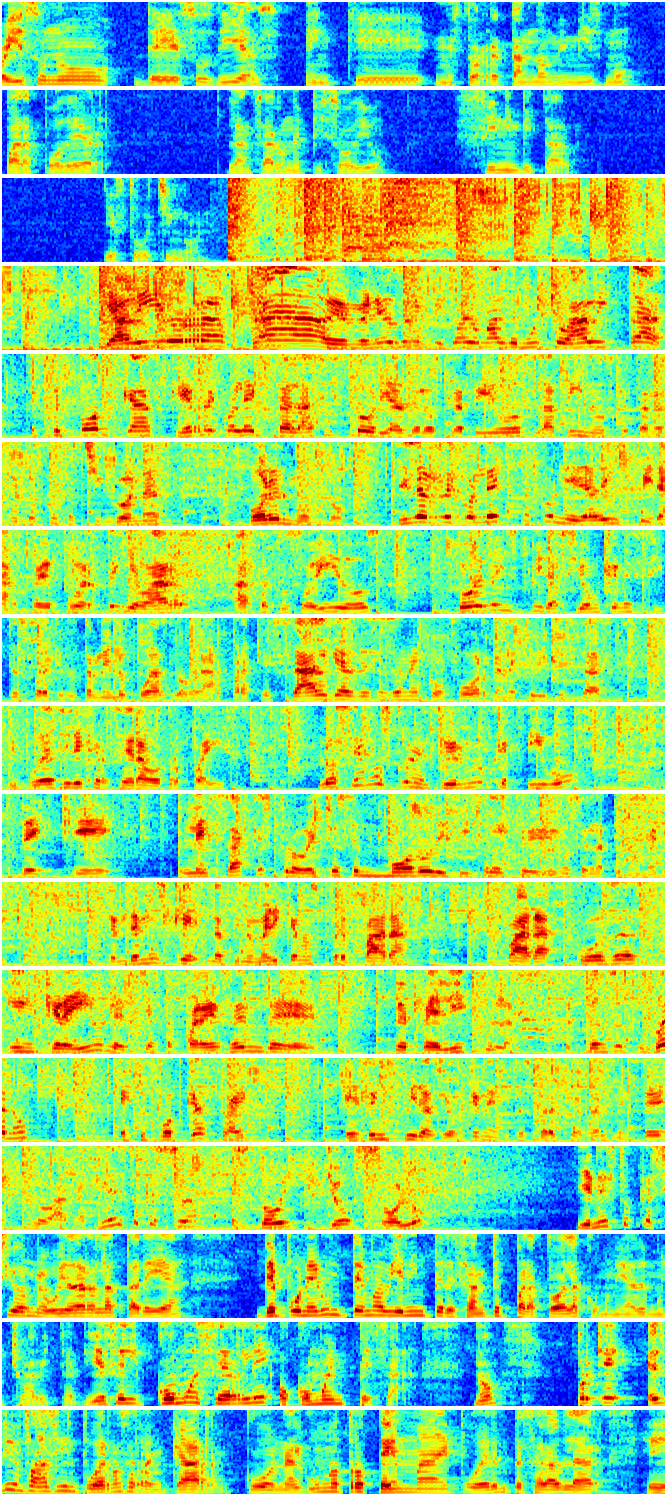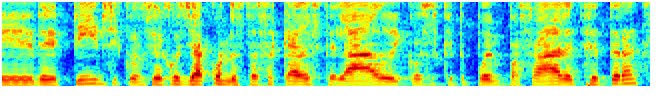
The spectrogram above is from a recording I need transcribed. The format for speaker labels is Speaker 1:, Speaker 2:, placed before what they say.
Speaker 1: Hoy es uno de esos días en que me estoy retando a mí mismo para poder lanzar un episodio sin invitado. Y estuvo chingón. ¿Qué ha habido, raza? Bienvenidos a un episodio más de Mucho Hábitat. Este podcast que recolecta las historias de los creativos latinos que están haciendo cosas chingonas por el mundo. Y les recolecto con la idea de inspirarte, de poderte llevar hasta tus oídos toda esa inspiración que necesitas para que tú también lo puedas lograr, para que salgas de esa zona de confort en la que ahorita estás y puedas ir a ejercer a otro país. Lo hacemos con el firme objetivo de que le saques provecho a ese modo difícil al que vivimos en Latinoamérica. Entendemos que Latinoamérica nos prepara para cosas increíbles que hasta parecen de de película. Entonces, pues bueno, este podcast trae esa inspiración que necesitas para que realmente lo hagas. Y en esta ocasión estoy yo solo. Y en esta ocasión me voy a dar a la tarea de poner un tema bien interesante para toda la comunidad de Mucho Hábitat. Y es el cómo hacerle o cómo empezar, ¿no? Porque es bien fácil podernos arrancar con algún otro tema y poder empezar a hablar eh, de tips y consejos ya cuando estás acá de este lado y cosas que te pueden pasar, etcétera.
